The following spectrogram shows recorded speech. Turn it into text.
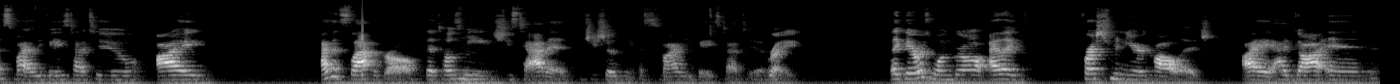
a smiley face tattoo. I I could slap a girl that tells me mm-hmm. she's tatted. and She shows me a smiley face tattoo. Right. Like there was one girl I like freshman year of college. I had gotten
